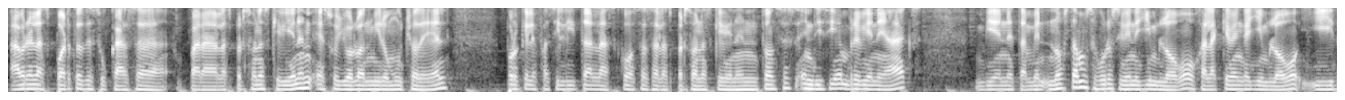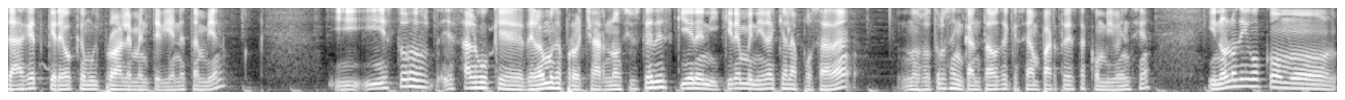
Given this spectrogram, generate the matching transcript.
abre las puertas de su casa para las personas que vienen, eso yo lo admiro mucho de él, porque le facilita las cosas a las personas que vienen. Entonces, en diciembre viene Axe Viene también, no estamos seguros si viene Jim Lobo, ojalá que venga Jim Lobo. Y Daggett creo que muy probablemente viene también. Y, esto es algo que debemos aprovechar, ¿no? Si ustedes quieren y quieren venir aquí a la posada, nosotros encantados de que sean parte de esta convivencia. Y no lo digo como,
